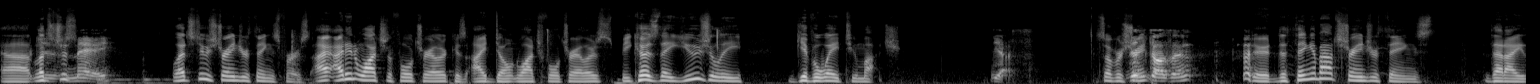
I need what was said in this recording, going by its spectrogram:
Uh, let's just May. Let's do Stranger Things first. I, I didn't watch the full trailer because I don't watch full trailers because they usually give away too much. Yes. So for Stranger doesn't. dude the thing about stranger things that i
